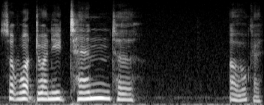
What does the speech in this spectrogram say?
So what, do I need 10 to... Oh, okay.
